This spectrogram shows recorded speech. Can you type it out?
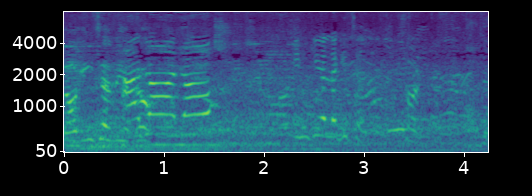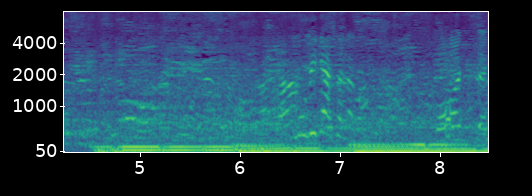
ब्लॉगिंग चल रही आ जाओ आ जाओ इनकी अलग ही चल छोड़। मूवी कैसा लगा? बहुत सही।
